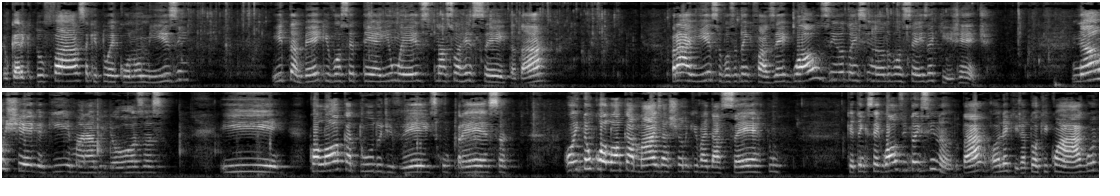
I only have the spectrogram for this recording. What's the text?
Eu quero que tu faça, que tu economize e também que você tenha aí um êxito na sua receita, tá? Para isso, você tem que fazer igualzinho eu tô ensinando vocês aqui, gente. Não chega aqui maravilhosas e coloca tudo de vez, com pressa. Ou então coloca mais achando que vai dar certo. Porque tem que ser igualzinho tô ensinando, tá? Olha aqui, já tô aqui com a água,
